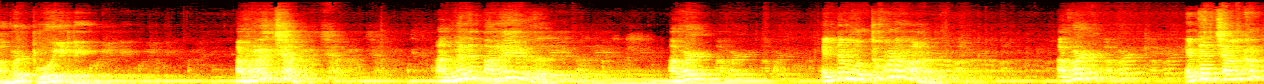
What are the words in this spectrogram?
അവൾ പോയില്ലേ? അവറച്ച. അങ്ങനെ പറയരുത്. അവൾ എന്റെ മുത്തുക്കുടമാണ്. അവൾ എന്റെ ചങ്കം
